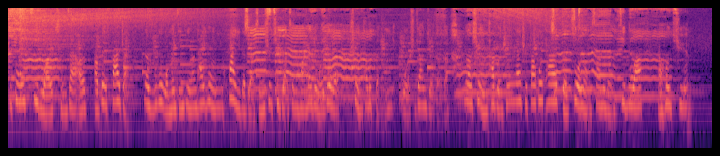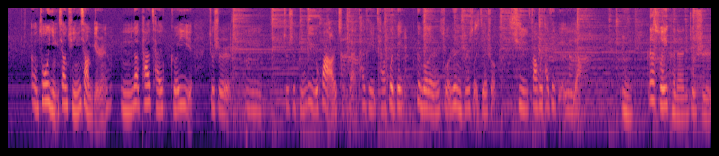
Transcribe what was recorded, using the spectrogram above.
是作为记录而存在，而而被发展。那如果我们仅仅让它用以画意的表形式去表现的话，那就违背了摄影它的本意。我是这样觉得的。那摄影它本身应该是发挥它的作用，像那种记录啊，然后去，嗯，作为影像去影响别人，嗯，那它才可以就是，嗯，就是独立于画而存在，他可以才会被更多的人所认知、所接受，去发挥他自己的力量。嗯，那所以可能就是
